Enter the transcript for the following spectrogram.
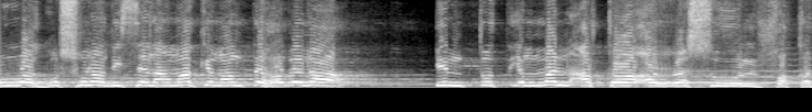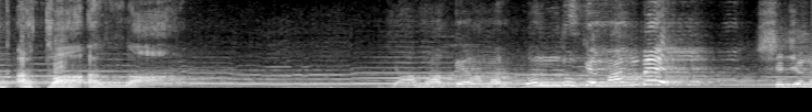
আল্লাহ ঘোষণা দিছেন, আমাকে মানতে হবে না। কিন্তু আমাকে, আমার বন্ধুকে মানবে, সে যেন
